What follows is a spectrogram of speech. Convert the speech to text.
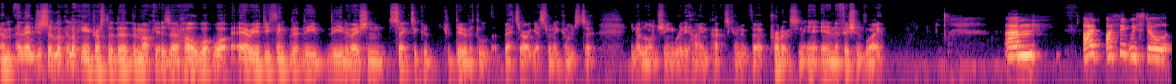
and then just look, looking across the, the, market as a whole, what, what area do you think that the, the innovation sector could, could do a little better, I guess, when it comes to you know launching really high impact kind of uh, products in, in, in, an efficient way? Um, I I think we still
